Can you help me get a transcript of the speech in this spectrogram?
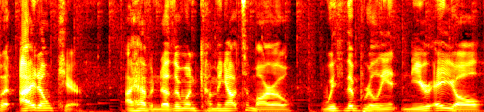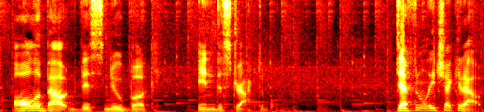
But I don't care. I have another one coming out tomorrow with the brilliant Nir Eyal all about this new book, Indistractable. Definitely check it out.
